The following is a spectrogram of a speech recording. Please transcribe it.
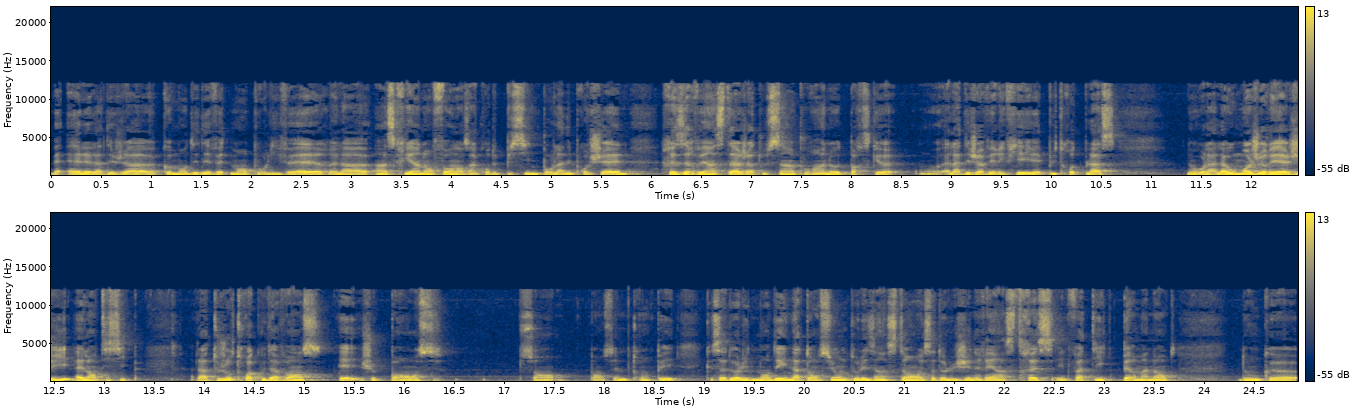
ben elle, elle a déjà euh, commandé des vêtements pour l'hiver, elle a inscrit un enfant dans un cours de piscine pour l'année prochaine, réservé un stage à Toussaint pour un autre parce que euh, a déjà vérifié, il n'y avait plus trop de place. Donc voilà, là où moi je réagis, elle anticipe. Elle a toujours trois coups d'avance et je pense, sans penser me tromper, que ça doit lui demander une attention de tous les instants et ça doit lui générer un stress et une fatigue permanente. Donc euh,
